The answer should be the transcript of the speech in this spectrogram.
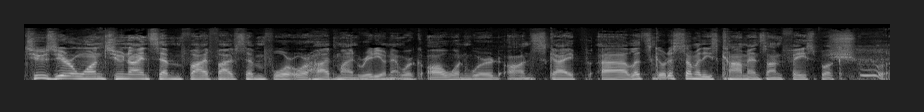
201 297 5574 or Hive Mind Radio Network, all one word on Skype. Uh, let's go to some of these comments on Facebook. Sure.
